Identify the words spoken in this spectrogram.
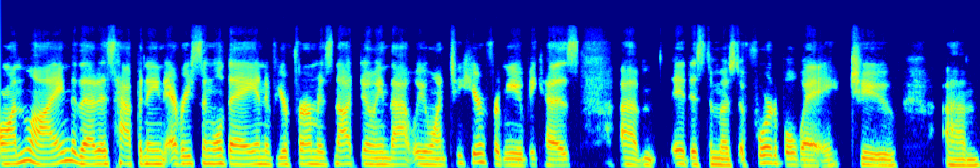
online. That is happening every single day. And if your firm is not doing that, we want to hear from you because um, it is the most affordable way to um,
